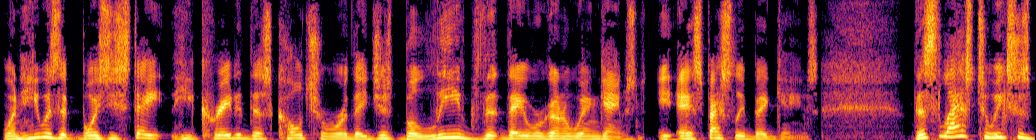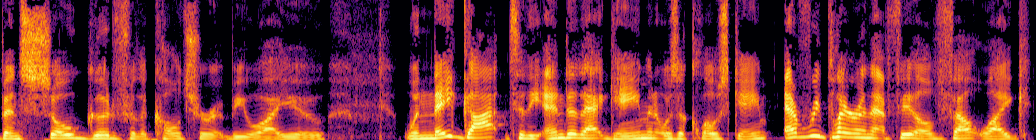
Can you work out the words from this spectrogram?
when he was at Boise State, he created this culture where they just believed that they were going to win games, especially big games. This last two weeks has been so good for the culture at BYU. When they got to the end of that game and it was a close game, every player in that field felt like,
